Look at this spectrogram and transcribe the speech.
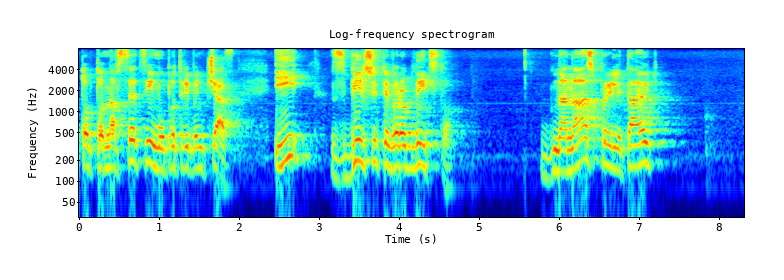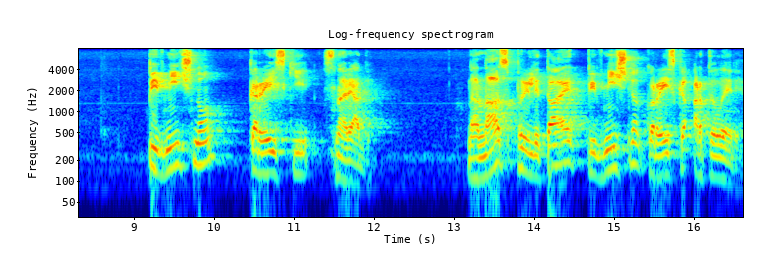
Тобто на все це йому потрібен час. І збільшити виробництво. На нас прилітають північно-корейські снаряди. На нас прилітає північно-корейська артилерія.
